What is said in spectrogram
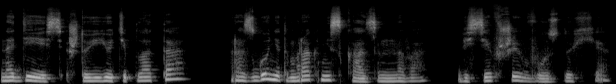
надеясь, что ее теплота разгонит мрак несказанного, висевший в воздухе.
